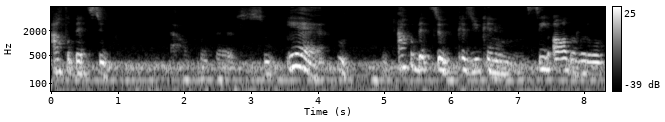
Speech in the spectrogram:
alphabet soup. Alphabet soup. Yeah, hmm. alphabet soup because you can hmm. see all the little,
